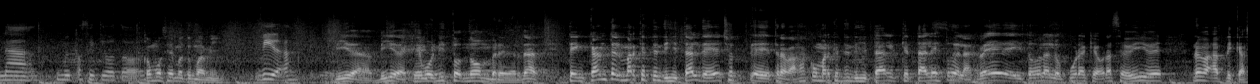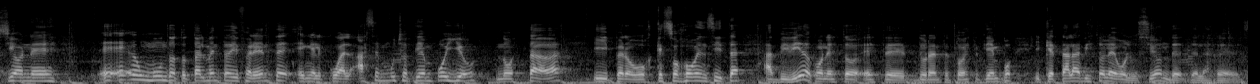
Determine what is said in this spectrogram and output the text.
nada, muy positivo todo. ¿Cómo se llama tu mami? Vida. Vida, vida, qué bonito nombre, ¿verdad? ¿Te encanta el marketing digital? De hecho, eh, trabajas con marketing digital. ¿Qué tal esto de las redes y toda la locura que ahora se vive? Nuevas aplicaciones. Eh, Es un mundo totalmente diferente en el cual hace mucho tiempo yo no estaba. Y, pero vos que sos jovencita, has vivido con esto este, durante todo este tiempo. ¿Y qué tal has visto la evolución de, de las redes?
